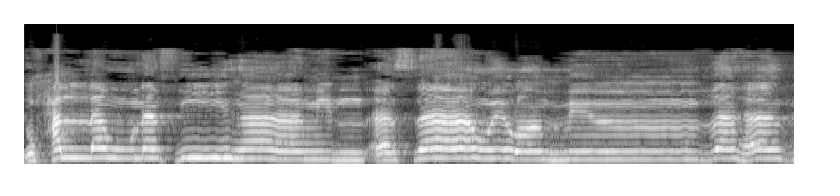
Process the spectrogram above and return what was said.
يحلون فيها من أساور من ذهب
